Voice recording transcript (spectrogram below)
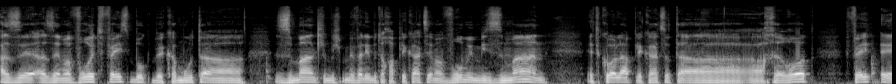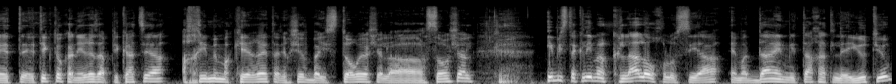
אז אז הם עברו את פייסבוק בכמות הזמן שמבלים בתוך אפליקציה הם עברו מזמן את כל האפליקציות האחרות. את טיק טוק כנראה זה אפליקציה הכי ממכרת אני חושב בהיסטוריה של הסושיאל. כן. אם מסתכלים על כלל האוכלוסייה הם עדיין מתחת ליוטיוב.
